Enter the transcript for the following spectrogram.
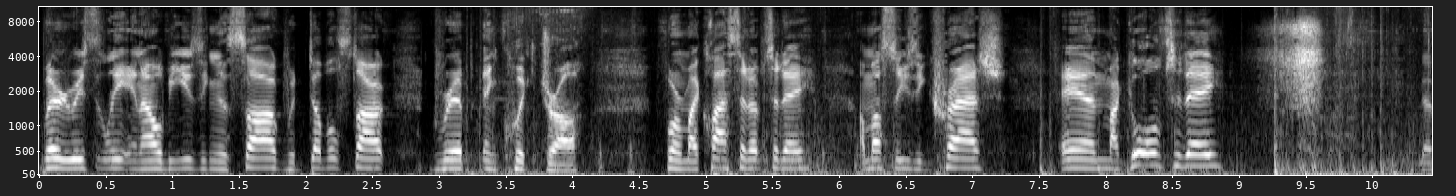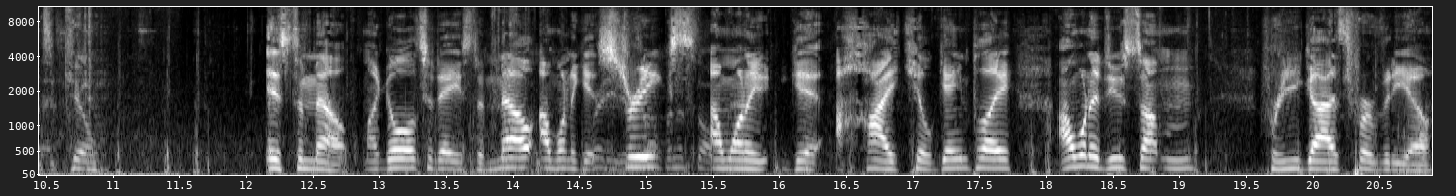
very recently, and I will be using the SOG with double stock, grip, and quick draw for my class setup today. I'm also using Crash, and my goal today That's a kill. is to melt. My goal today is to melt. I want to get streaks. I want to get a high kill gameplay. I want to do something for you guys for a video.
